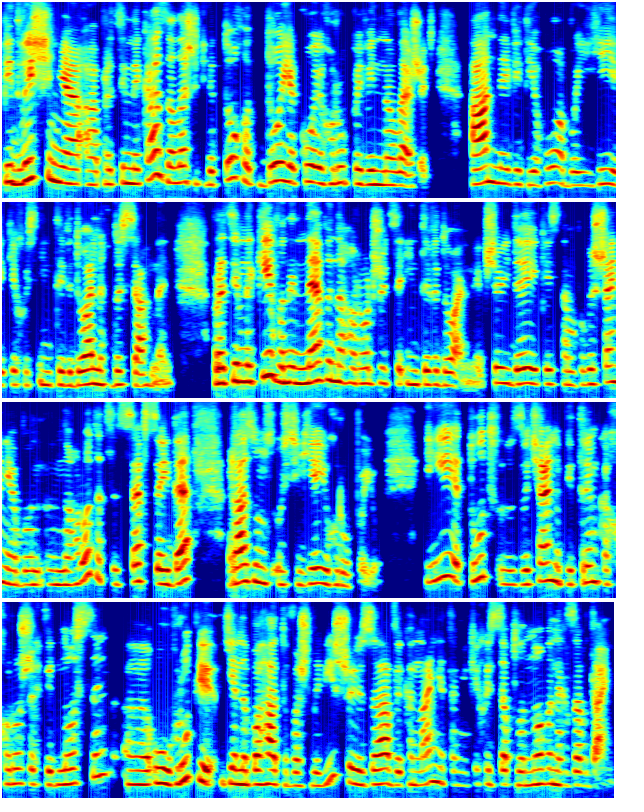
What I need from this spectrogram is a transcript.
підвищення працівника залежить від того, до якої групи він належить, а не від його або її якихось індивідуальних досягнень. Працівники вони не винагороджуються індивідуально. Якщо йде якесь там повищення або нагорода, це, це все йде разом з усією групою. І тут, звичайно, підтримка хороших відносин е, у групі є набагато важливішою за виконання там якихось запланованих завдань.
